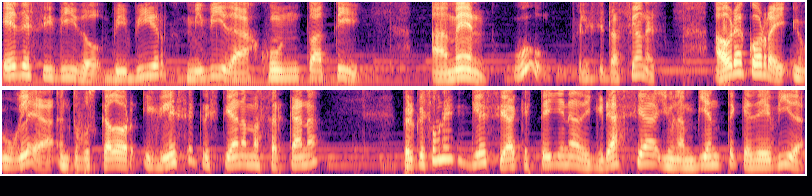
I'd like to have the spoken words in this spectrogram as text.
he decidido vivir mi vida junto a ti. Amén. ¡Uh! Felicitaciones. Ahora corre y googlea en tu buscador iglesia cristiana más cercana, pero que sea una iglesia que esté llena de gracia y un ambiente que dé vida.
